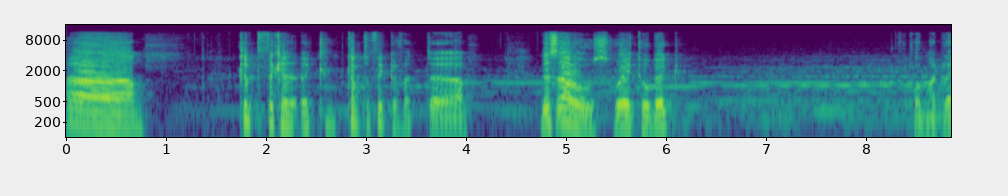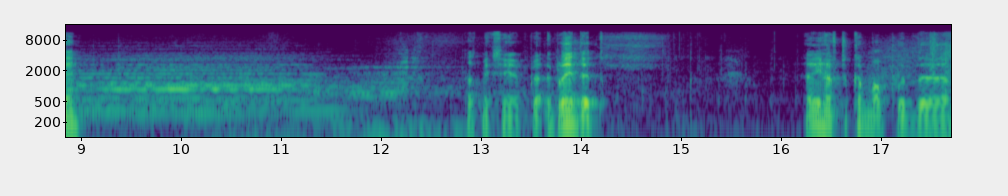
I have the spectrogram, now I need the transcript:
um, come to think of, uh, come to think of it, uh, this arrow is way too big for my brain. That makes me a, brain dead. Now you have to come up with the.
